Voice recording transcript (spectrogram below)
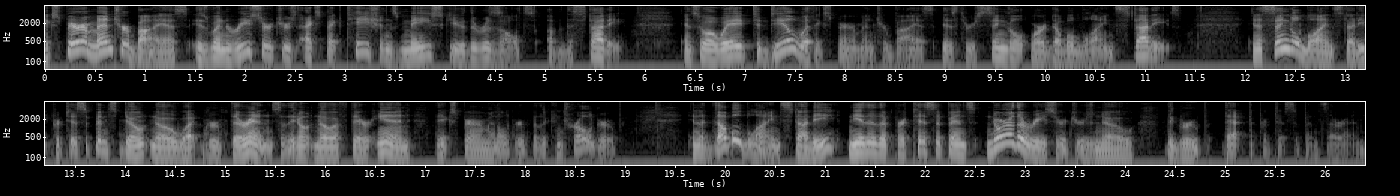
Experimenter bias is when researchers' expectations may skew the results of the study. And so a way to deal with experimenter bias is through single or double blind studies. In a single blind study, participants don't know what group they're in, so they don't know if they're in the experimental group or the control group. In a double blind study, neither the participants nor the researchers know the group that the participants are in.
